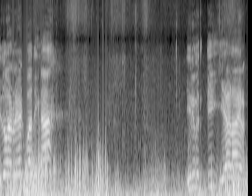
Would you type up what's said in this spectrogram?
இதோட ரேட் பார்த்தீங்கன்னா இருபத்தி ஏழாயிரம்.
